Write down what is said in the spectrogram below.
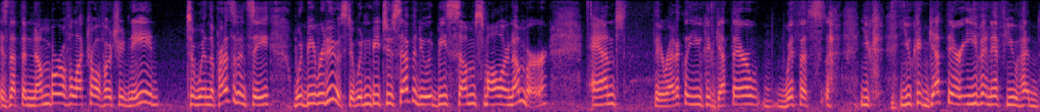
is that the number of electoral votes you'd need to win the presidency would be reduced. It wouldn't be 270, it would be some smaller number. And theoretically you could get there with us you you could get there even if you had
